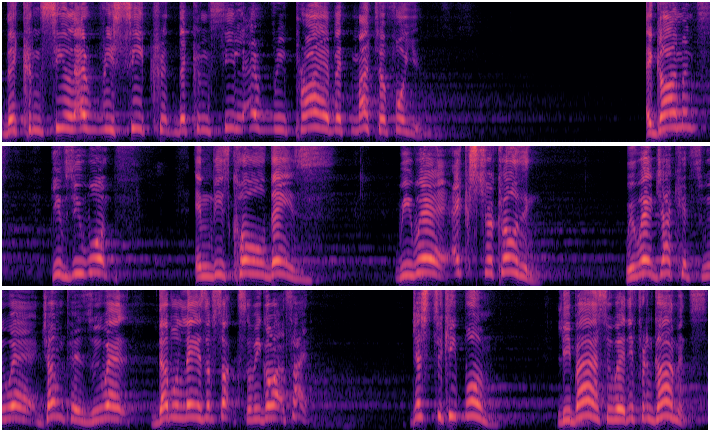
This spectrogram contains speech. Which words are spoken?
they conceal every secret, they conceal every private matter for you. A garment gives you warmth in these cold days. We wear extra clothing. We wear jackets, we wear jumpers, we wear double layers of socks when we go outside. Just to keep warm. Libas, we wear different garments.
